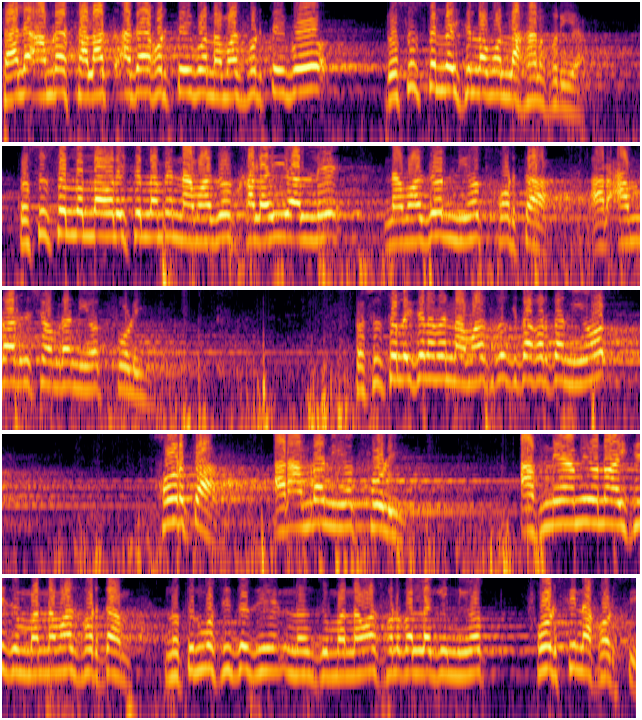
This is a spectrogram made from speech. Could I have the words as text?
তাহলে আমরা সালাত আদায় করতে হইব, নামাজ পড়তে হইব, রসুল সাল্লাহ ইসলামর লাহান করিয়া। রসুল সাল্লাহ সাল্লামের নামাজও খালাই আনলে নামাজের নিয়ত করতা, আর আমরা দেশে আমরা নিয়ত পড়ি। রসুল সাল্লাহ ইসলামের নামাজ কিতা করতা নিয়ত করতা, আর আমরা নিয়ত পড়ি। আপনি আমি অন্য আইসি জুম্মার নামাজ পড়তাম। নতুন মসজিদে জুম্মার নামাজ পড়বার লাগি নিয়ত পড়ছি না করছি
